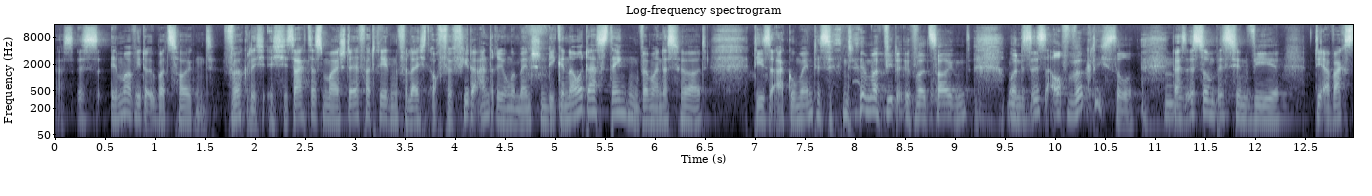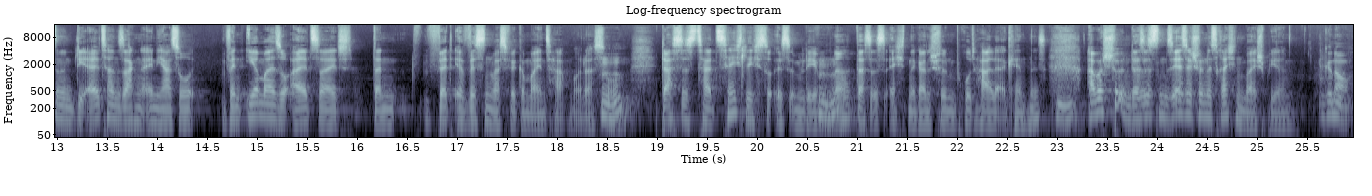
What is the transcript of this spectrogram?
Das ist immer wieder überzeugend. Wirklich. Ich sage das mal stellvertretend vielleicht auch für viele andere junge Menschen, die genau das denken, wenn man das hört. Diese Argumente sind immer wieder überzeugend. Und es ist auch wirklich so. Das ist so ein bisschen wie die Erwachsenen, die Eltern sagen ein ja so, wenn ihr mal so alt seid, dann werdet ihr wissen, was wir gemeint haben oder so. Mhm. Dass es tatsächlich so ist im Leben, mhm. ne? das ist echt eine ganz schön brutale Erkenntnis. Mhm. Aber schön, das ist ein sehr, sehr schönes Rechenbeispiel. Genau.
